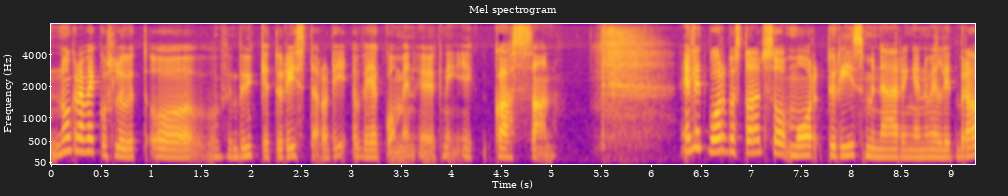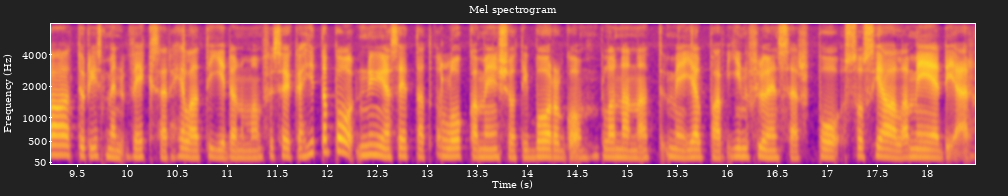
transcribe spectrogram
några veckoslut och mycket turister och det är välkommen ökning i kassan. Enligt Borgostad så mår turismnäringen väldigt bra. Turismen växer hela tiden och man försöker hitta på nya sätt att locka människor till Borgo, bland annat med hjälp av influencers på sociala medier.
